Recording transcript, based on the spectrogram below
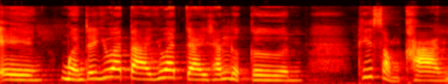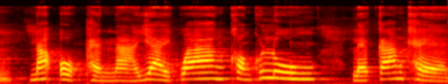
เองเหมือนจะยั่วตายั่วใจฉันเหลือเกิน ที่สำคัญหน้าอกแผ่นหนาใหญ่กว้างของคุณลุง และกล้ามแขน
